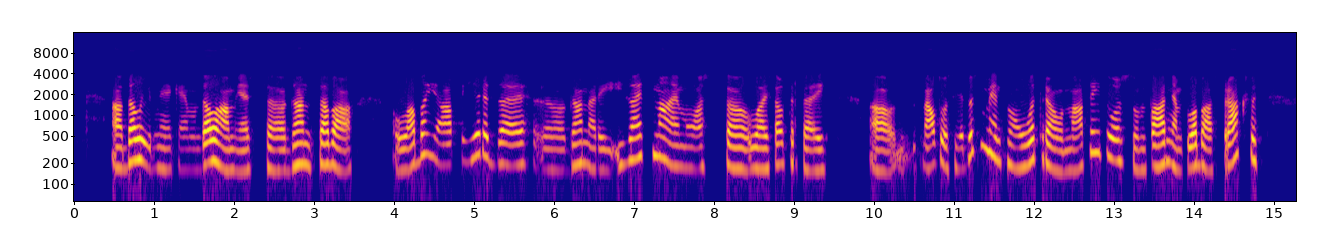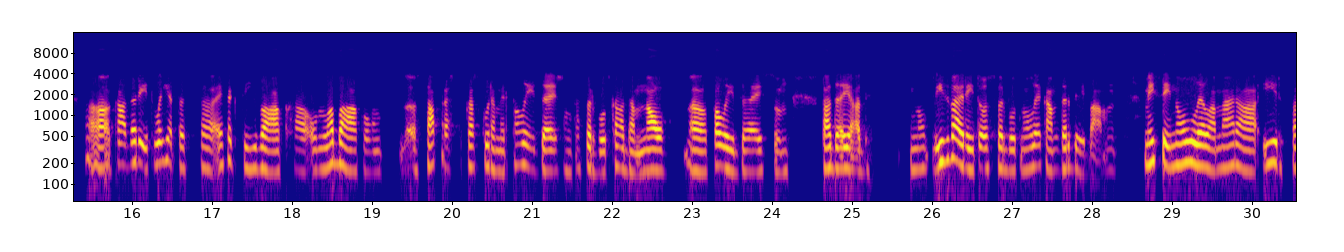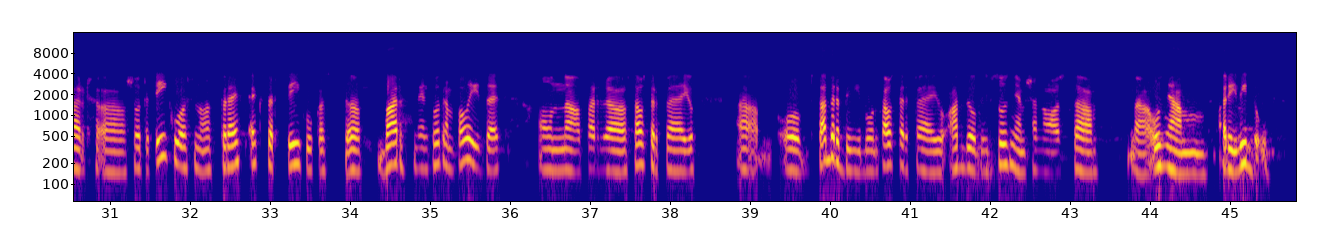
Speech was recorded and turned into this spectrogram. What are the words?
dalībniekiem un dalāmies gan savā labajā pieredzē, eh, gan arī izaicinājumos, eh, lai savstarpēji eh, smeltos iedvesmu viens no otra un mācītos un pārņemtu labās prakses, kā darīt lietas efektīvāk un labāk un saprastu, kas kuram ir palīdzējis un kas varbūt kādam nav palīdzējis tādējādi nu, izvairītos varbūt no liekām darbībām. Un misija nulle lielā mērā ir par šo tīklošanos, par ekspertu tīklu, kas var viens otram palīdzēt, un par savstarpēju sadarbību un savstarpēju atbildības uzņemšanos uzņēmumu arī vidū.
